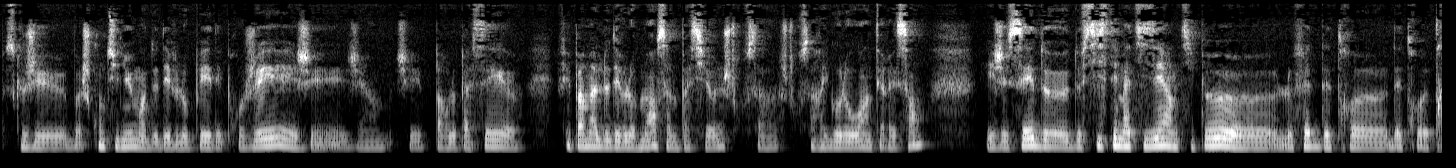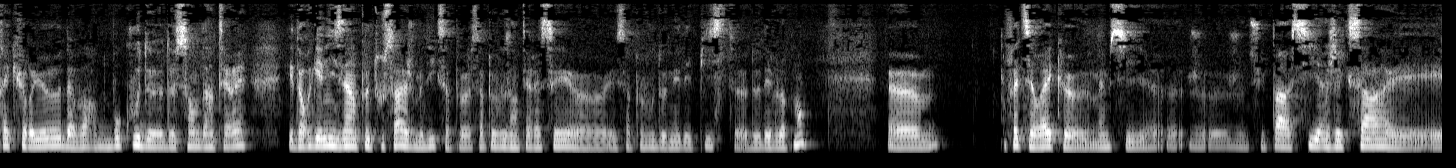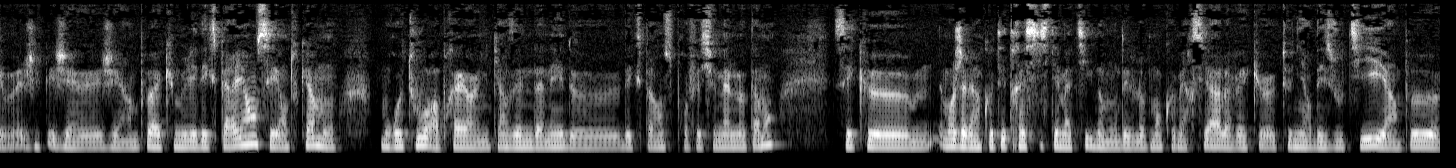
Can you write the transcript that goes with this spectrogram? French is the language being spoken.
parce que bah, je continue moi de développer des projets et j'ai, j'ai, par le passé euh, fait pas mal de développement, ça me passionne, je trouve ça, je trouve ça rigolo, intéressant et j'essaie de, systématiser un petit peu euh, le fait d'être euh, d'être très curieux, d'avoir beaucoup de, centres d'intérêt et d'organiser un peu tout ça. Je me dis que ça peut vous intéresser euh, et ça peut vous donner des pistes de développement. en fait, c'est vrai que même si je, ne suis pas si âgé que ça et, et j'ai un peu accumulé d'expérience et en tout cas mon mon retour après une quinzaine d'années d'expérience professionnelle notamment, c'est que euh, moi j'avais un côté très systématique dans mon développement commercial avec euh, tenir des outils et un peu euh,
